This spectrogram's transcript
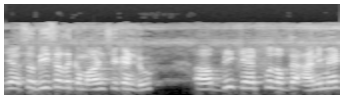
Yeah, so these are the commands you can do. Uh, be careful of the animate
